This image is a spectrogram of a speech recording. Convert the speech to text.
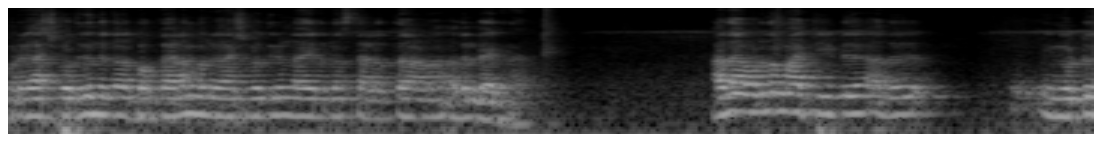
മൃഗാശുപത്രി നിൽക്കുന്ന കൊക്കാലം മൃഗാശുപത്രി ഉണ്ടായിരുന്ന സ്ഥലത്താണ് അതുണ്ടായിരുന്നത്. അത് അവിടുന്ന് മാറ്റിയിട്ട് അത് ഇങ്ങോട്ട്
